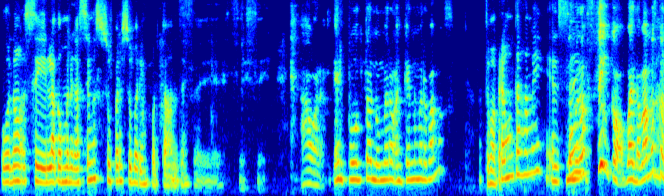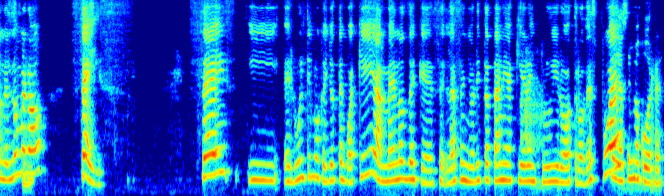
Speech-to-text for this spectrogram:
uno, sí, la comunicación es súper, súper importante. Sí, sí, sí. Ahora, el punto número, ¿en qué número vamos? ¿Tú me preguntas a mí? El Número 5. Bueno, vamos con el número 6. 6 y el último que yo tengo aquí, a menos de que la señorita Tania quiera incluir otro después. Ya se me ocurre.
